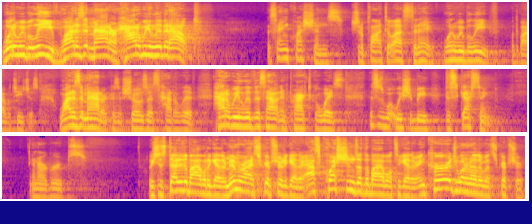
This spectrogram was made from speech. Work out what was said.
What do we believe? Why does it matter? How do we live it out? The same questions should apply to us today. What do we believe? What the Bible teaches. Why does it matter? Because it shows us how to live. How do we live this out in practical ways? This is what we should be discussing in our groups. We should study the Bible together, memorize Scripture together, ask questions of the Bible together, encourage one another with Scripture.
